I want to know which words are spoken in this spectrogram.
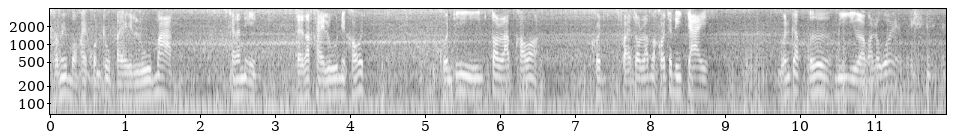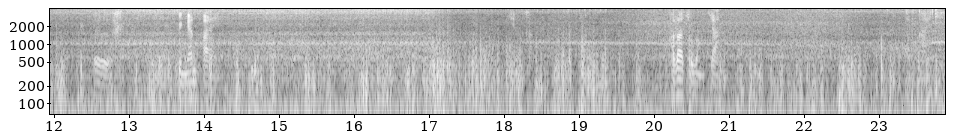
เขาไม่บอกให้คนทั่วไปรู้มากแค่นั้นเอง แต่ถ้าใครรู้เนี่ยเขาคนที่ต้อนรับเขาอะคนฝ่ายต้อนรับเขาจะดีใจ เหมือนกับเออ มีเหยื่อมาแล้วเว้ยเออ เป็นงั้นไปนี่นครับพระราชวังจันทร์หลายที่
